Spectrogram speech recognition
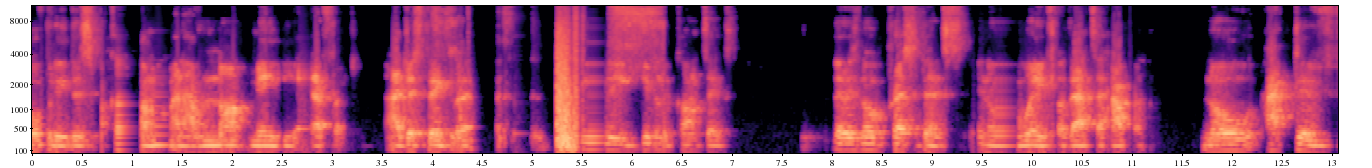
hopefully this come and have not made the effort. I just think that given the context there is no precedence in a way for that to happen. No active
